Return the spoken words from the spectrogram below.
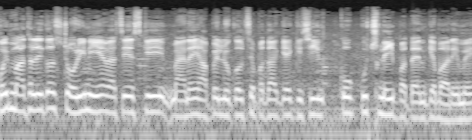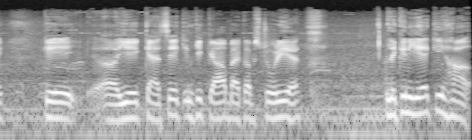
कोई मैथोलॉजिकल स्टोरी नहीं है वैसे इसकी। मैंने यहाँ पे लोकल से पता किया, किसी को कुछ नहीं पता इनके बारे में कि ये कैसे, इनकी क्या बैकअप स्टोरी है। लेकिन ये है कि हाँ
